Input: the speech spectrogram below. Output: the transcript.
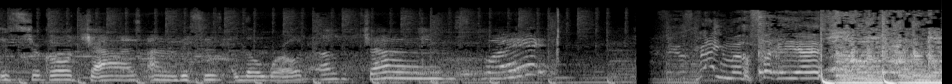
it's your girl Jass, and this is the world of Jass. What? Right, motherfucker, yeah.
